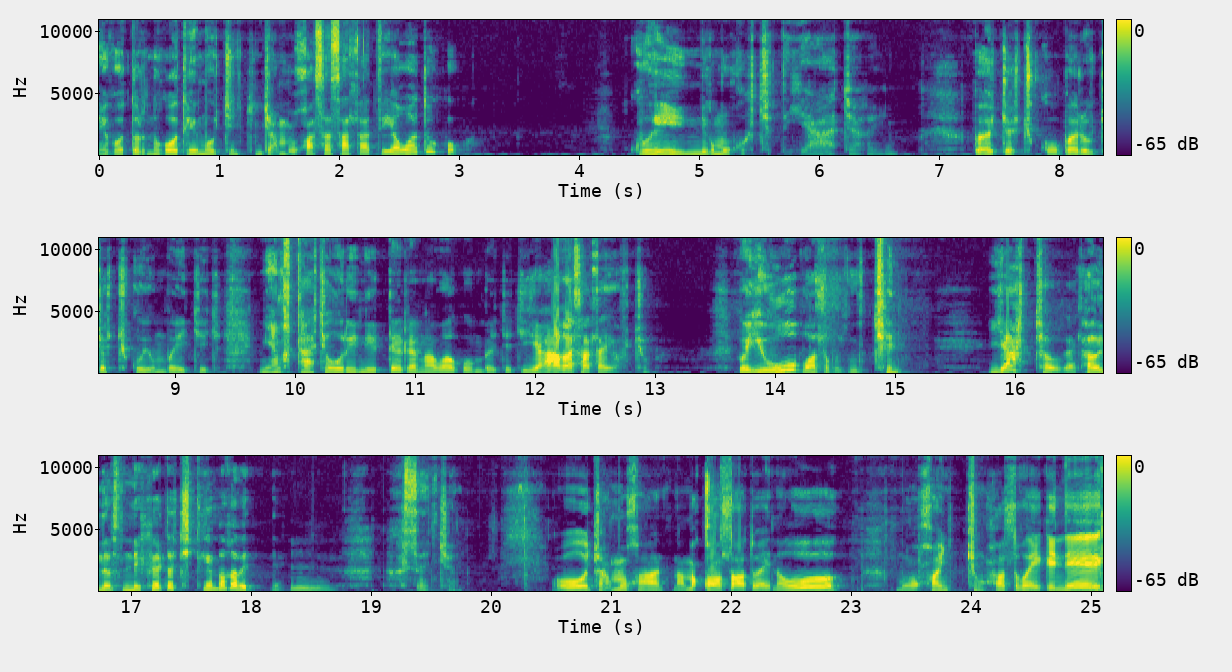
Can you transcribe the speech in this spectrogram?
Нэг өдөр нөгөө тэмүүчин чинь жам ухаасаа салаад яваад өгөө. Гүй энэ нэг мунхагчд яаж байгаа юм? Бож очихгүй, боривж очихгүй юм байж иж мянга таач өөрийн нэр дээр аваагүй юм байж иж яага салаа явчих. Гүй юу болов энэ чинь? Яачав гэл хойноос нь нэхэд юм байгаа бид. Тэгсэн чинь Оо жамууханд намайг голоод байна өө. Муухан чин холвой гинэ.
